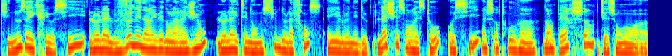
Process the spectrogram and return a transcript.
qui nous a écrit aussi. Lola, elle venait d'arriver dans la région. Lola était dans le sud de la France et elle venait de lâcher son resto aussi. Elle se retrouve euh, dans le Perche. Situation euh,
